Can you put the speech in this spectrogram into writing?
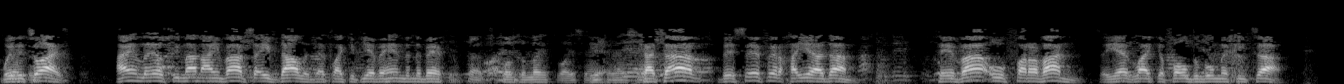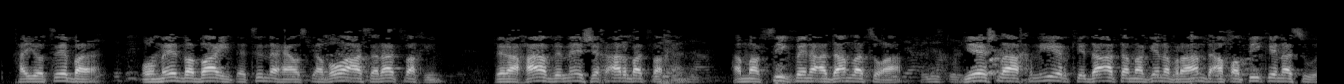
where the eyes. Ayin leel siman ayin vav saif dalid. That's like if you have a hand in the bathroom. That's called the lengthwise. Katav b'sefer adam. בספר חיי אדם, תיבה ופרוון, so he has like a foldable מחיצה. היוצא בה, עומד בבית, it's in the house, גבוה עשרה טפחים, ורחב במשך ארבע טפחים, המפסיק בין האדם לצואה, יש להחמיר כדעת המגן אברהם, דאף על פי כן אסור.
